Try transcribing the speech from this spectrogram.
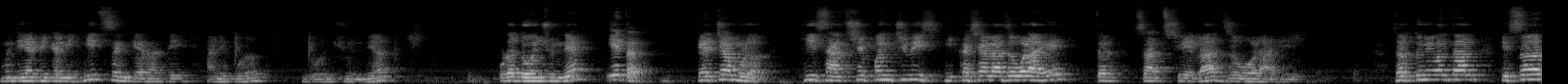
म्हणजे या ठिकाणी हीच संख्या राहते. आणि पुढं दोन शून्य पुढं दोन शून्य येतात. त्याच्यामुळं ही सातशे पंचवीस ही कशाला जवळ आहे? तर सातशेला जवळ आहे. सर तुम्ही म्हणताल की सर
